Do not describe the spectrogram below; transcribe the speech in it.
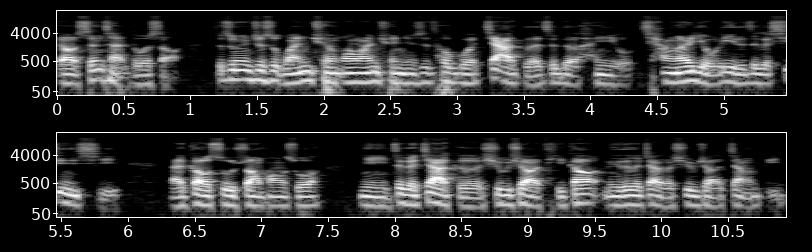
要生产多少。这中间就是完全完完全全是透过价格这个很有强而有力的这个信息来告诉双方说，你这个价格需不需要提高，你这个价格需不需要降低？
